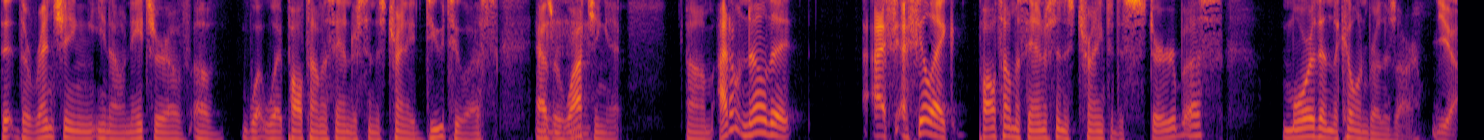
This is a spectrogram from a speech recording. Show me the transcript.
the, the wrenching you know nature of of what what Paul Thomas Anderson is trying to do to us as we're watching it. Um, I don't know that I, f- I feel like Paul Thomas Anderson is trying to disturb us more than the Coen brothers are. Yeah.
